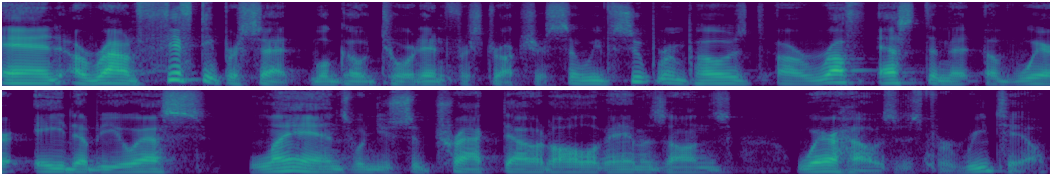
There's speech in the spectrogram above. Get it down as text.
and around 50% will go toward infrastructure. So we've superimposed a rough estimate of where AWS lands when you subtract out all of Amazon's warehouses for retail.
